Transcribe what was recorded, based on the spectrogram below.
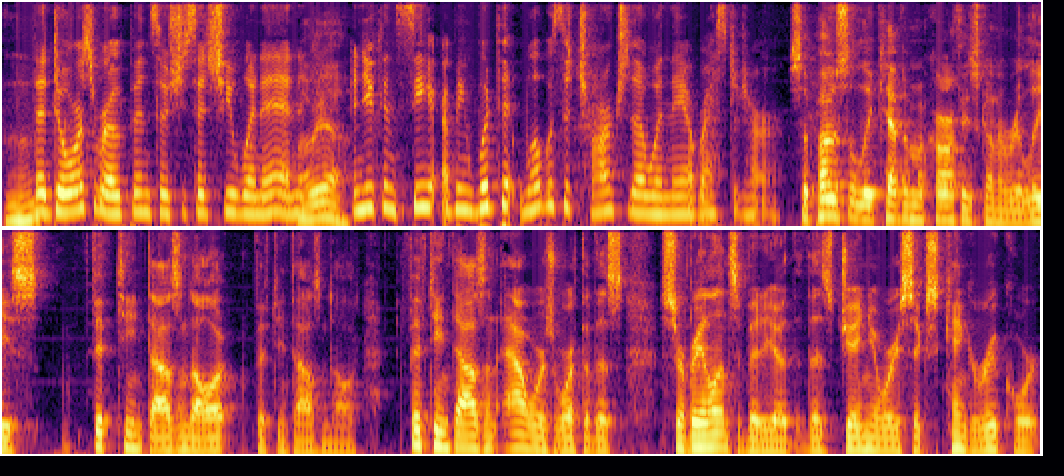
The doors were open, so she said she went in. Mm-hmm. Oh, yeah. and you can see. Her. I mean, what did, what was the charge though when they arrested her? Supposedly, Kevin McCarthy's going to release fifteen thousand dollars, fifteen thousand dollars, fifteen thousand hours worth of this surveillance video that this January 6th Kangaroo Court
